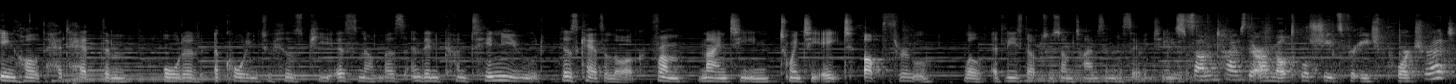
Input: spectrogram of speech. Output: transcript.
Ingholt had had them ordered according to his PS numbers and then continued his catalogue from 1928 up through well, at least up to sometimes in the 70s. Sometimes there are multiple sheets for each portrait,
